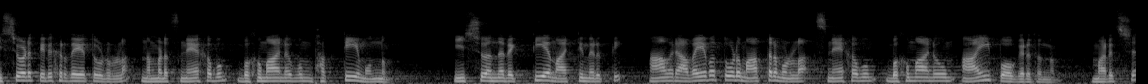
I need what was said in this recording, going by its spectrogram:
ഈശോയുടെ തിരുഹൃദയത്തോടുള്ള നമ്മുടെ സ്നേഹവും ബഹുമാനവും ഭക്തിയും ഒന്നും ഈശോ എന്ന വ്യക്തിയെ മാറ്റി നിർത്തി ആ ഒരു അവയവത്തോട് മാത്രമുള്ള സ്നേഹവും ബഹുമാനവും ആയി പോകരുതെന്നും മറിച്ച്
